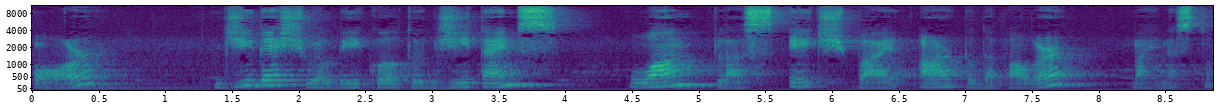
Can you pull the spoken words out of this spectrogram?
or g dash will be equal to g times 1 plus h by r to the power minus 2.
